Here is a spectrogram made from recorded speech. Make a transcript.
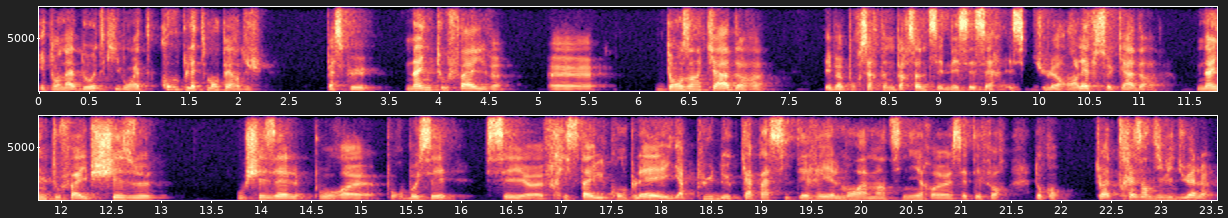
Et tu en as d'autres qui vont être complètement perdus. Parce que 9 to 5, euh, dans un cadre, eh ben pour certaines personnes, c'est nécessaire. Et si tu leur enlèves ce cadre, 9 to 5 chez eux ou chez elles pour, euh, pour bosser, c'est euh, freestyle complet et il n'y a plus de capacité réellement à maintenir euh, cet effort. Donc, tu vois, très individuel.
